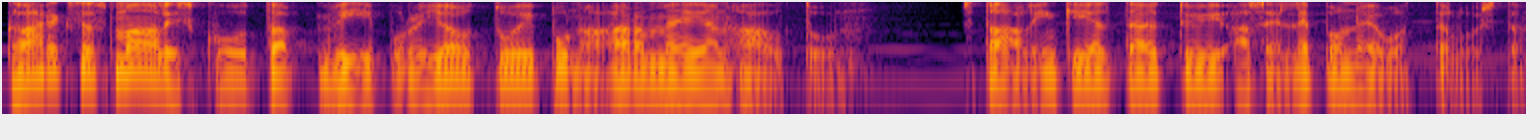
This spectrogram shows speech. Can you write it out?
8. maaliskuuta Viipuri joutui puna-armeijan haltuun. Stalin kieltäytyi aseleponeuvotteluista.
